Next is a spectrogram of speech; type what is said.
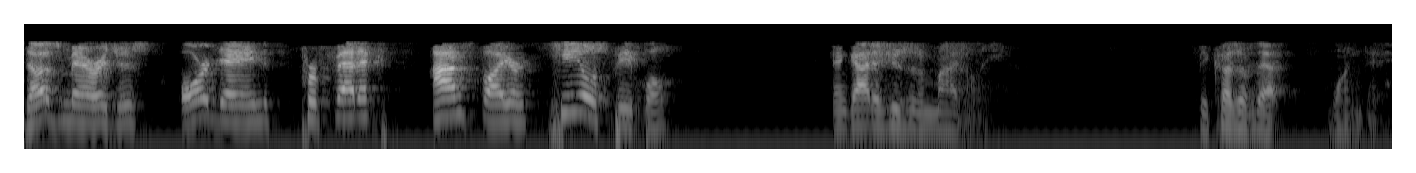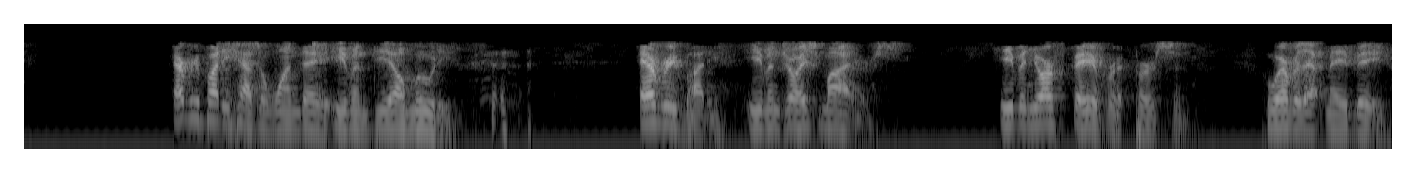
does marriages, ordained, prophetic, on fire, heals people, and God is using him mightily because of that one day. Everybody has a one day, even D.L. Moody. Everybody, even Joyce Myers, even your favorite person, whoever that may be.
